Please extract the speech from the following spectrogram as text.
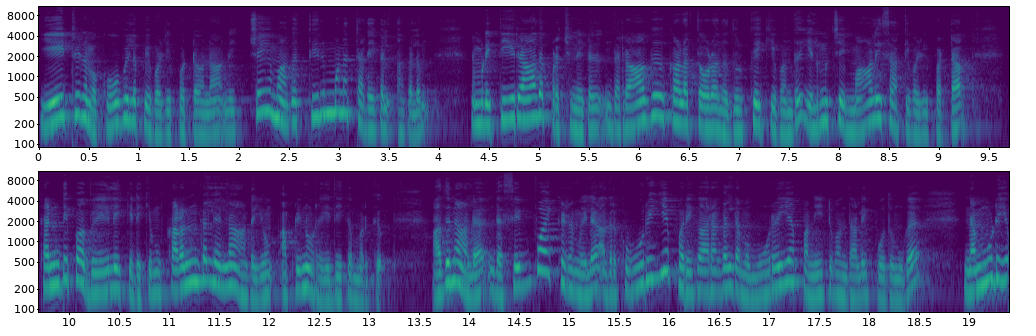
ஏற்று நம்ம கோவிலில் போய் வழிபட்டோன்னா நிச்சயமாக திருமண தடைகள் அகலும். நம்முடைய தீராத பிரச்சனைகள் இந்த ராகு காலத்தோட அந்த துர்க்கைக்கு வந்து எலுமிச்சை மாலை சாத்தி வழிபட்டால் கண்டிப்பாக வேலை கிடைக்கும் கடன்கள் எல்லாம் அடையும் அப்படின்னு ஒரு ஐதீகம் இருக்குது அதனால் இந்த செவ்வாய்க்கிழமையில் அதற்கு உரிய பரிகாரங்கள் நம்ம முறையாக பண்ணிட்டு வந்தாலே போதுங்க நம்முடைய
